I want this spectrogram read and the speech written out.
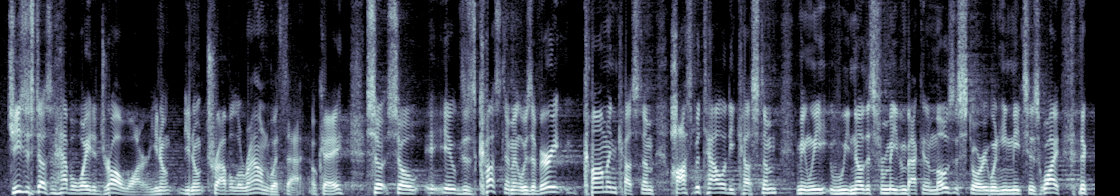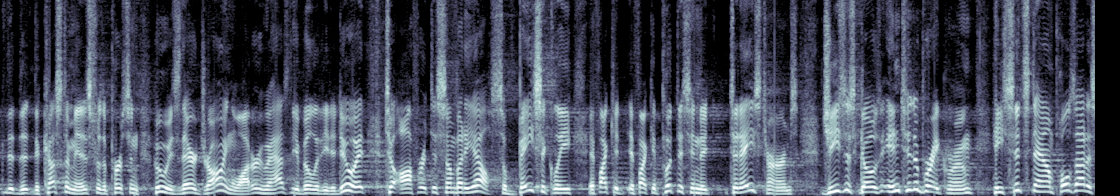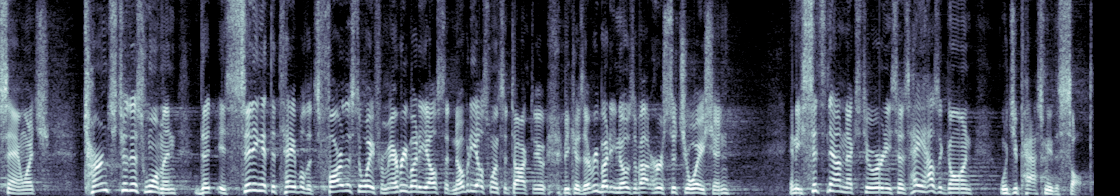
Jesus doesn't have a way to draw water. You don't, you don't travel around with that, okay? So, so it, was custom. It was a very common custom, hospitality custom. I mean, we, we know this from even back in the Moses story when he meets his wife. The, the, the custom is for the person who is there drawing water, who has the ability to do it, to offer it to somebody else. So basically, if I could, if I could put this into today's terms, Jesus goes into the break room, he sits down, pulls out a sandwich, turns to this woman that is sitting at the table that's farthest away from everybody else that nobody else wants to talk to because everybody knows about her situation. And he sits down next to her and he says, Hey, how's it going? Would you pass me the salt?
